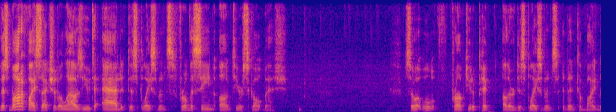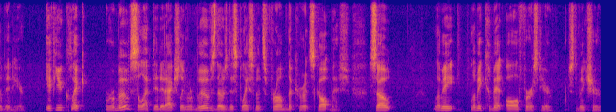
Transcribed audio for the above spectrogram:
This modify section allows you to add displacements from the scene onto your sculpt mesh. So it will prompt you to pick other displacements and then combine them in here if you click remove selected, it actually removes those displacements from the current sculpt mesh. So let me let me commit all first here, just to make sure.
